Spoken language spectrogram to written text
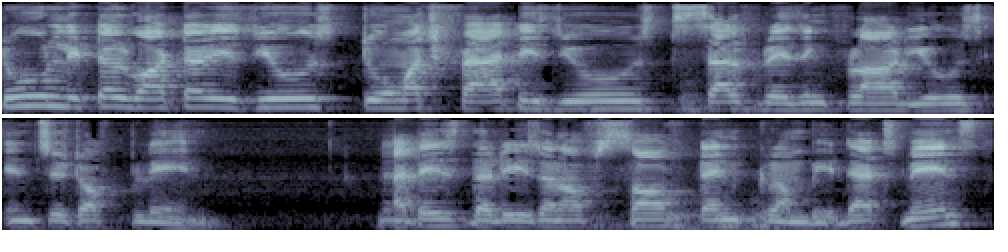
too little water is used, too much fat is used, self-raising flour used instead of plain. That is the reason of soft and crumbly. That means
